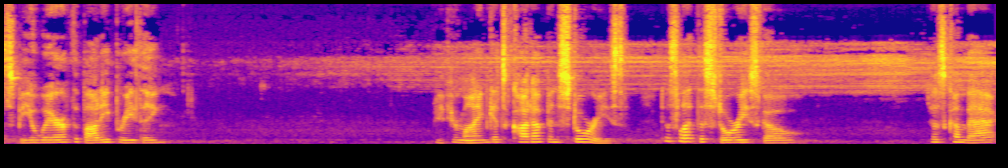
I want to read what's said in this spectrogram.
Just be aware of the body breathing. If your mind gets caught up in stories, just let the stories go. Just come back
